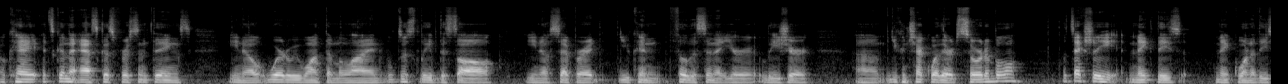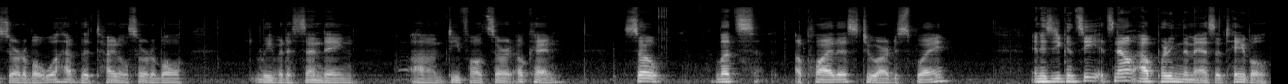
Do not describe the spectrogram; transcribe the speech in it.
Okay, it's going to ask us for some things, you know, where do we want them aligned? We'll just leave this all, you know, separate. You can fill this in at your leisure. Um, you can check whether it's sortable. Let's actually make these, make one of these sortable. We'll have the title sortable, leave it ascending, um, default sort. Okay, so let's apply this to our display. And as you can see, it's now outputting them as a table.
